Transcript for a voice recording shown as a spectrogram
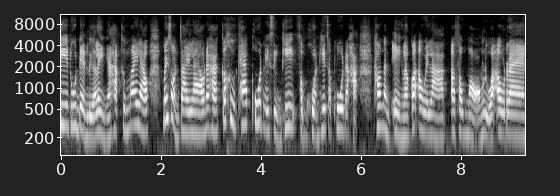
ดีดูเด่นหรืออะไรอย่างเงี้ยค่ะ คือไม่แล้วไม่สนใจแล้วนะคะ ก็คือแค่พูดในสิ่งที่สมควรที่จะพูดอะค่ะ เท่านั้นเองแล้วก็เอาเวลาเอาสมองหรือว่าเอาแรง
